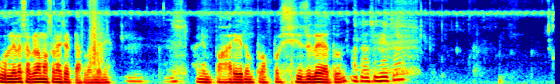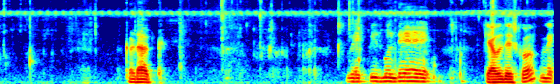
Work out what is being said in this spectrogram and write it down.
उरलेला सगळा मसाला ह्याच्यात टाकला त्याने. आणि भारी एकदम प्रॉपर शिजलं यातून. आता असं घ्यायचं? कडक. लेग पीस बोलते. क्या बोलते इसको? लेग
